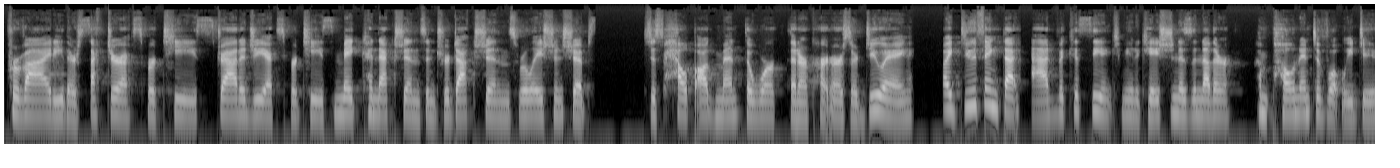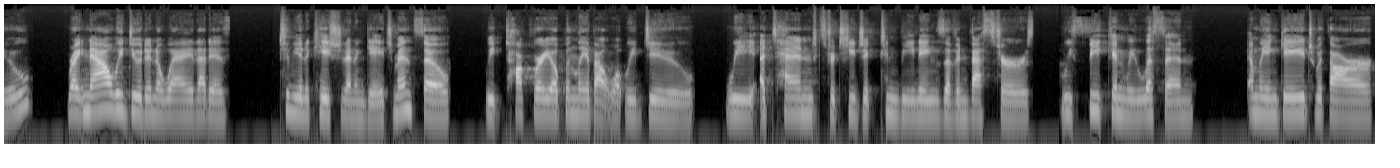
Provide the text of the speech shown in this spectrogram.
provide either sector expertise, strategy expertise, make connections, introductions, relationships, just help augment the work that our partners are doing. I do think that advocacy and communication is another component of what we do. Right now, we do it in a way that is communication and engagement. So we talk very openly about what we do. We attend strategic convenings of investors. We speak and we listen and we engage with our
